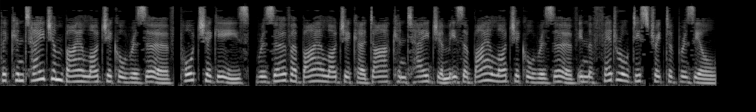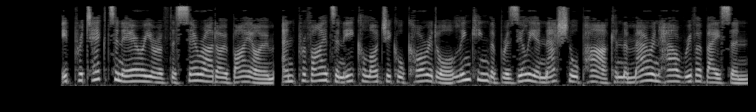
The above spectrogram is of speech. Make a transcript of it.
The Contagem Biological Reserve Portuguese, Reserva Biológica da Contagem is a biological reserve in the Federal District of Brazil. It protects an area of the Cerrado biome, and provides an ecological corridor linking the Brasilia National Park and the Maranhão River Basin.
